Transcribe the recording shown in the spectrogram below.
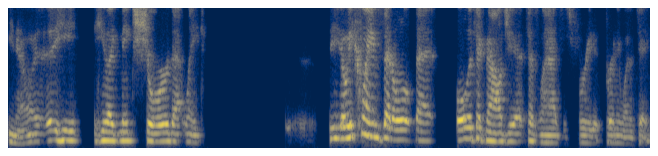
you know uh, he he like makes sure that like you know he claims that all that all the technology that Tesla has is free for anyone to take.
